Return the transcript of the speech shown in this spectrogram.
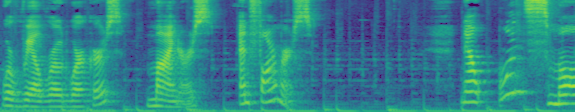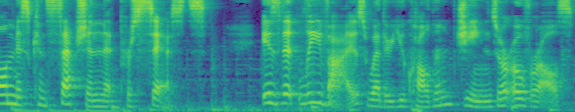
were railroad workers, miners, and farmers. Now, one small misconception that persists is that Levi's, whether you call them jeans or overalls,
